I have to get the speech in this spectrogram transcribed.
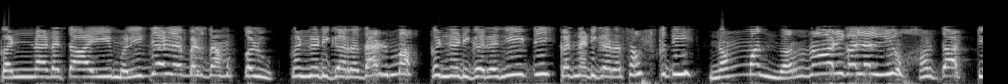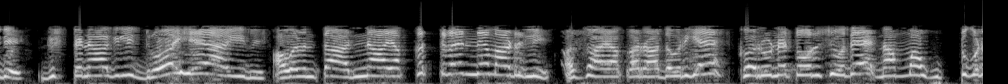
ಕನ್ನಡ ತಾಯಿ ಮಳಿದೆಲ್ಲ ಬೆಳೆದ ಮಕ್ಕಳು, ಕನ್ನಡಿಗರ ಧರ್ಮ, ಕನ್ನಡಿಗರ ನೀತಿ, ಕನ್ನಡಿಗರ ಸಂಸ್ಕೃತಿ, ನಮ್ಮ ನರನಾಡಿಗಳಲ್ಲಿಯೂ ಹರಿದಾಡ್ತಿದೆ. ದುಷ್ಟನಾಗಿಲಿ ದ್ರೋಹಿಯೇ ಆಗಿರ್ಲಿ ಅವರಂತ ಅನ್ಯಾಯ ಕತ್ತಲನ್ನೇ ಮಾಡಿರಲಿ ಅಸಹಾಯಕರಾದವರಿಗೆ ಕರುಣೆ ತೋರಿಸುವುದೇ ನಮ್ಮ ಹುಟ್ಟುಗುಣ.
